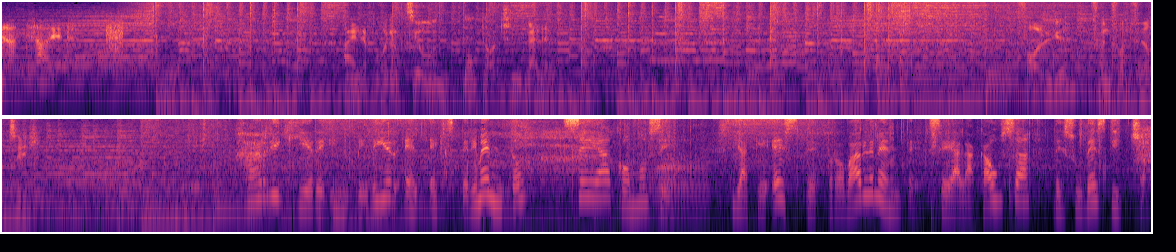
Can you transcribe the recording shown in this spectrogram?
der Zeit. Eine Produktion der Deutschen Welle. Folge 45. Harry quiere impedir el experimento, sea como sea, ya que este probablemente sea la causa de su desdicha.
